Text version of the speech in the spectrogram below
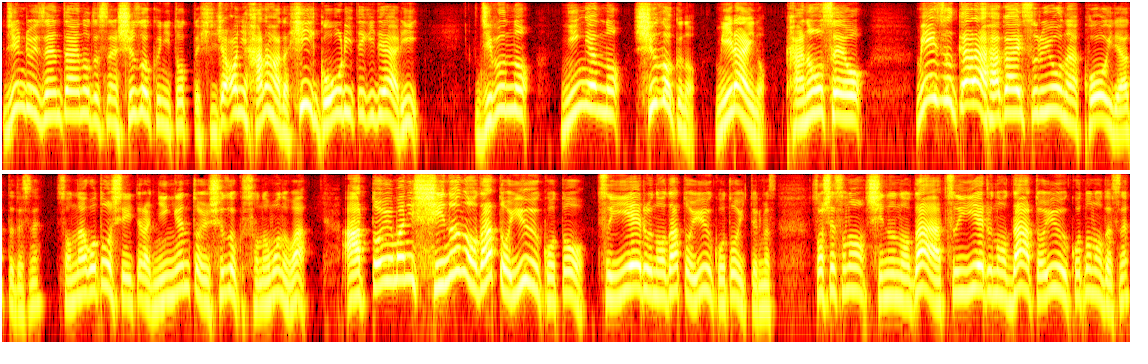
人類全体のですね、種族にとって非常に甚だ非合理的であり、自分の人間の種族の未来の可能性を自ら破壊するような行為であってですね、そんなことをしていたら人間という種族そのものは、あっという間に死ぬのだということを、ついえるのだということを言っております。そしてその死ぬのだ、ついえるのだということのですね、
